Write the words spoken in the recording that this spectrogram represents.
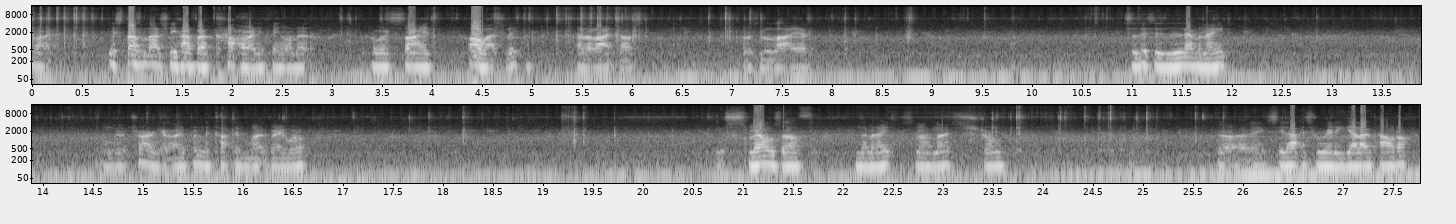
Right. This doesn't actually have a cut or anything on it. Or a side. Oh, actually. Lie, it does. I was lying. So this is lemonade. I'm going to try and get it open. The cut didn't work very well. It smells of lemonade. It smells nice, strong. Uh, you see that? It's really yellow powder.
